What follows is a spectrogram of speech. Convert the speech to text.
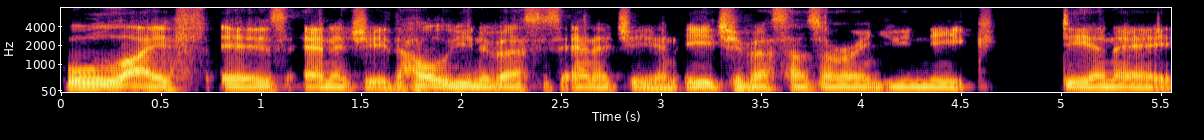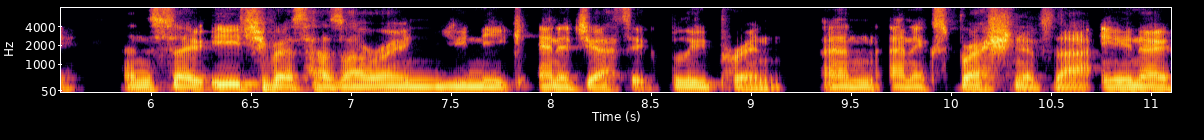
all life is energy. The whole universe is energy, and each of us has our own unique DNA. And so each of us has our own unique energetic blueprint and an expression of that. You know,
